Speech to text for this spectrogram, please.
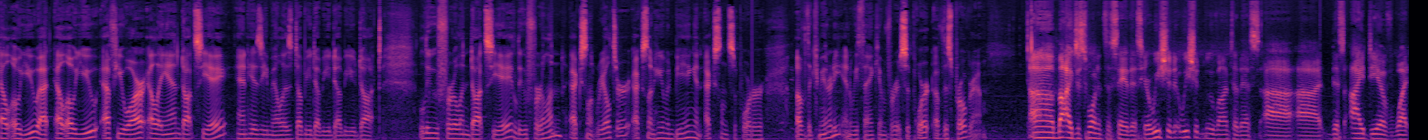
L O U at L O U F U R L A N.ca. And his email is www loufurlan.ca. Lou Furlan, excellent realtor, excellent human being, and excellent supporter of the community, and we thank him for his support of this program. Um, I just wanted to say this here. We should we should move on to this uh, uh, this idea of what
